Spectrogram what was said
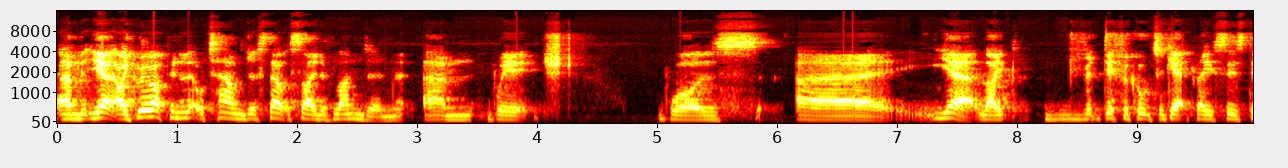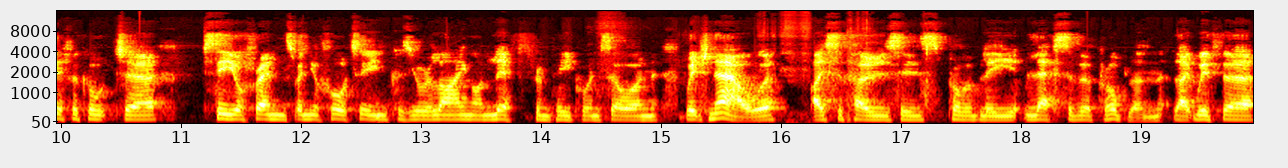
Um, yeah, I grew up in a little town just outside of London, um, which was, uh, yeah, like difficult to get places, difficult to see your friends when you're 14 because you're relying on lifts from people and so on, which now I suppose is probably less of a problem. Like with, uh,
